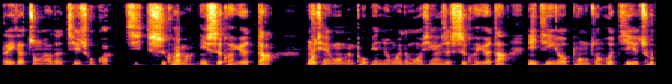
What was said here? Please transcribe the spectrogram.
的一个重要的基础块，基石块嘛，你石块越大。目前我们普遍认为的模型还是石块越大，你经由碰撞或接触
